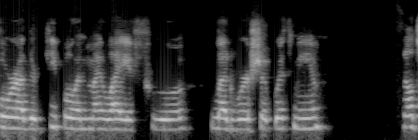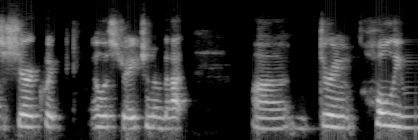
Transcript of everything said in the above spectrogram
four other people in my life who led worship with me. And I'll just share a quick illustration of that. Uh, during Holy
